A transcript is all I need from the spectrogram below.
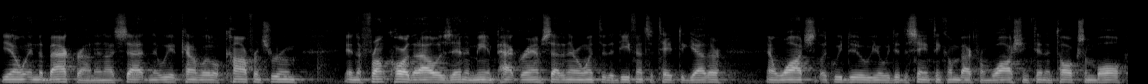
you know, in the background, and I sat and we had kind of a little conference room in the front car that I was in, and me and Pat Graham sat in there and went through the defensive tape together and watched like we do. You know, we did the same thing coming back from Washington and talk some ball.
